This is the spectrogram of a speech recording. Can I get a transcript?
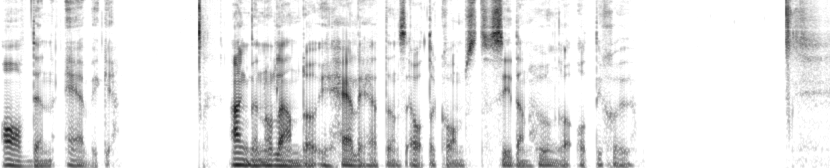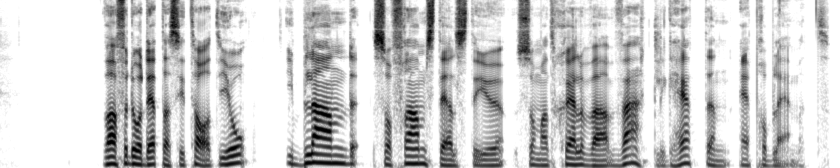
av den evige. Agne Norlander i Helighetens återkomst, sidan 187. Varför då detta citat? Jo, ibland så framställs det ju som att själva verkligheten är problemet.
